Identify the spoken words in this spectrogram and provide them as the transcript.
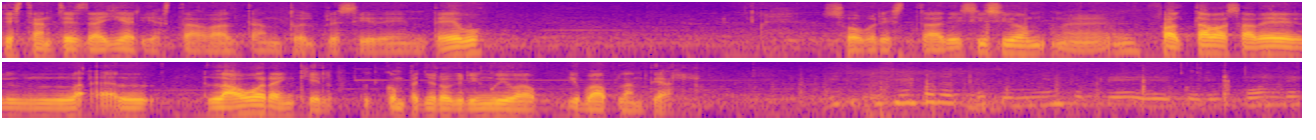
Desde antes de ayer ya estaba al tanto el presidente Evo sobre esta decisión. Eh, faltaba saber el- el- la hora en que el compañero gringo iba, iba a plantearlo. El procedimiento que corresponde,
